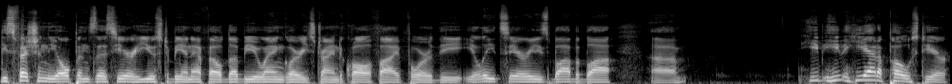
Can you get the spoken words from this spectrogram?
he's fishing the opens this year. He used to be an FLW angler. He's trying to qualify for the Elite Series. Blah blah blah. Uh, he, he he had a post here.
